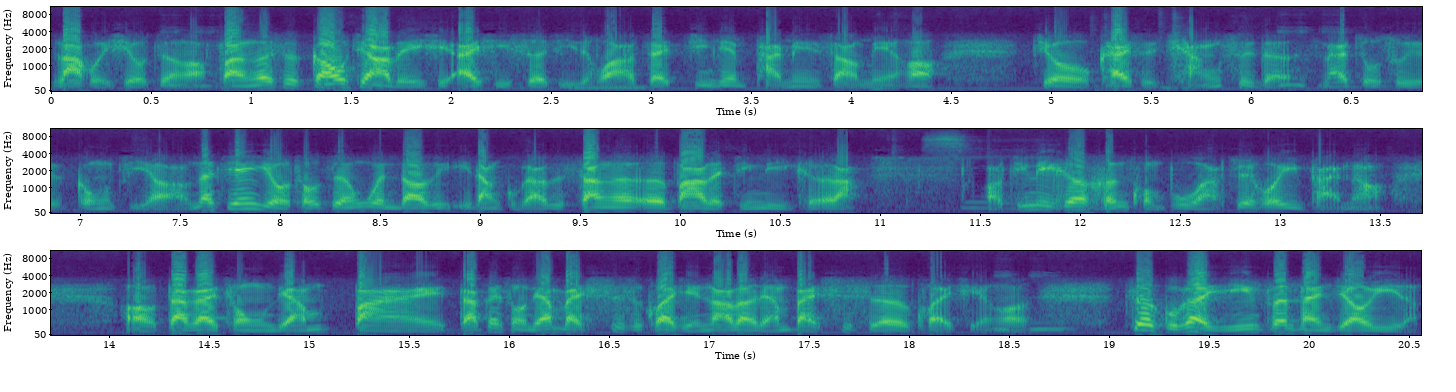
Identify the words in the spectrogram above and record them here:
拉回修正哈，反而是高价的一些 IC 设计的话，在今天盘面上面哈，就开始强势的来做出一个攻击啊。那今天有投资人问到一档股票是三二二八的金利科啦。哦，金利科很恐怖啊！最后一盘哦，哦，大概从两百，大概从两百四十块钱拉到两百四十二块钱哦。这个股票已经分盘交易了，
